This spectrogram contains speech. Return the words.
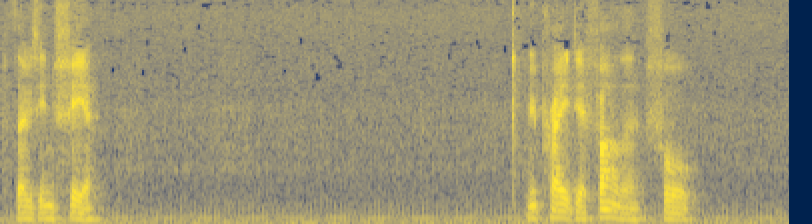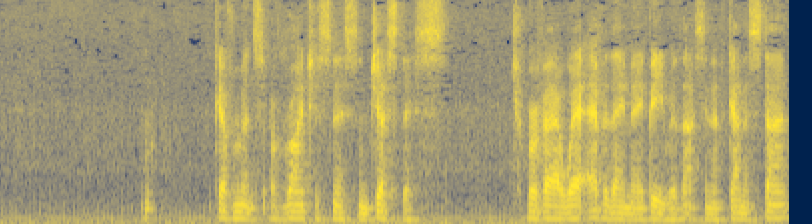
for those in fear. We pray, dear Father, for governments of righteousness and justice to prevail wherever they may be, whether that's in Afghanistan,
